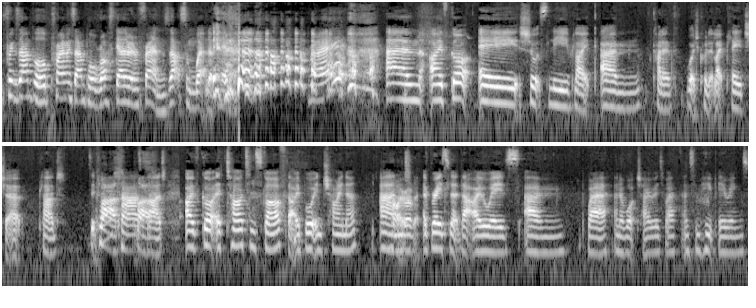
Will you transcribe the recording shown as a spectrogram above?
for example, prime example, Ross Geller and Friends. That's some wet look hair, right? Um, I've got a short sleeve, like um, kind of what do you call it, like plaid shirt, plaid. Is it Plaid, plaid. Plaid. I've got a tartan scarf that I bought in China, and ironic. a bracelet that I always um, wear, and a watch I always wear, and some hoop earrings.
